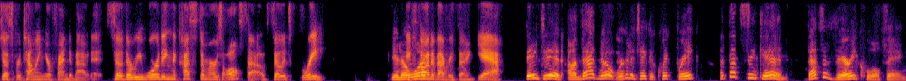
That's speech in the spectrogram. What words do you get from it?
just for telling your friend about it. So they're rewarding the customers also. So it's great. you know They've what? thought of everything. Yeah. They did. On that note, we're going to take a quick break. Let that sink in. That's a very cool thing.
